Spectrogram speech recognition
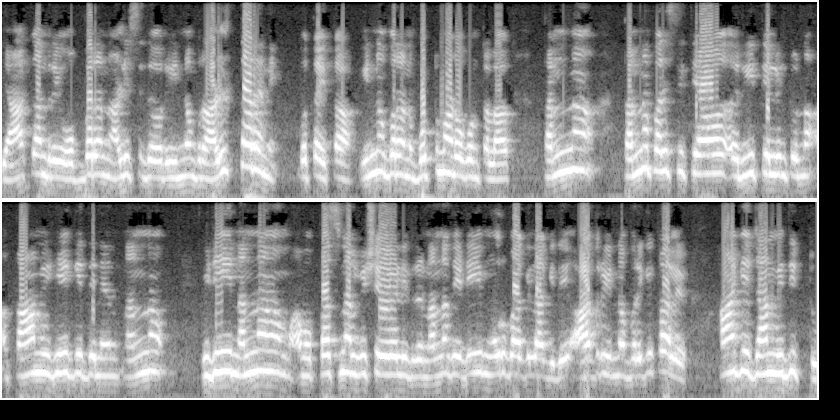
ಯಾಕಂದ್ರೆ ಒಬ್ಬರನ್ನು ಅಳಿಸಿದವರು ಇನ್ನೊಬ್ರು ಅಳ್ತಾರನೆ, ಗೊತ್ತಾಯ್ತಾ? ಇನ್ನೊಬ್ಬರನ್ನು ಬೊಟ್ಟು ಮಾಡೋಗುಂಟಲ್ಲ ತನ್ನ ತನ್ನ ಪರಿಸ್ಥಿತಿ ಯಾವ ರೀತಿಯಲ್ಲಿ ಉಂಟು ತಾನು ಹೇಗಿದ್ದೇನೆ ನನ್ನ ಇಡೀ ನನ್ನ ಪರ್ಸನಲ್ ವಿಷಯ ಹೇಳಿದ್ರೆ ನನ್ನದು ಇಡೀ ಮೂರು ಬಾಗಿಲಾಗಿದೆ, ಆದ್ರೂ ಇನ್ನೊಬ್ಬರಿಗೆ ಕಾಲು ಹಾಗೆ ಜಾನ್ವಿ ಇದಿತ್ತು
